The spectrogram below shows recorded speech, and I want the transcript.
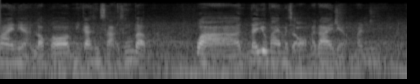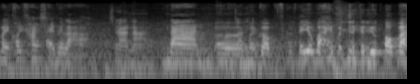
บายเนี่ยเราก็มีการศึกษาซึ่งแบบกว่านโยบายมันจะออกมาได้เนี่ยมันมันค่อนข้างใช้เวลาชนานานนานเออข้าใจมันก็นโยบายมันจะกระดึกออกมา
